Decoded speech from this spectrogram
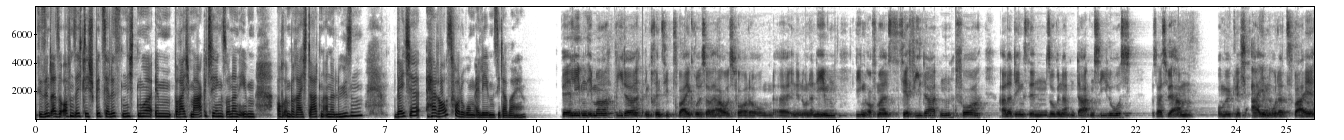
Sie sind also offensichtlich Spezialisten nicht nur im Bereich Marketing, sondern eben auch im Bereich Datenanalysen. Welche Herausforderungen erleben Sie dabei? Wir erleben immer wieder im Prinzip zwei größere Herausforderungen. Äh, in den Unternehmen liegen oftmals sehr viel Daten vor, allerdings in sogenannten Datensilos. Das heißt, wir haben womöglich ein oder zwei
